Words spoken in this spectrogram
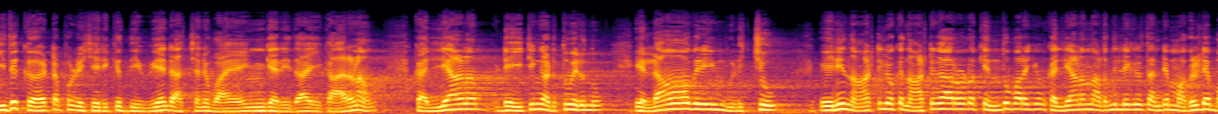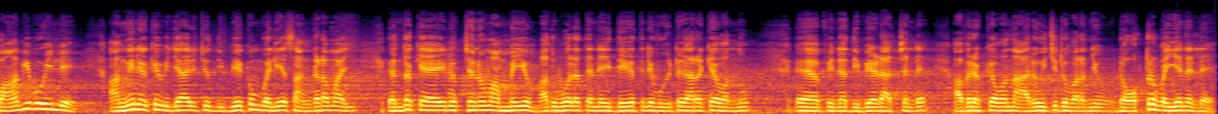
ഇത് കേട്ടപ്പോൾ ശരിക്കും ദിവ്യന്റെ അച്ഛന് ഭയങ്കര ഇതായി. കാരണം കല്യാണം ഡേറ്റിംഗ് അടുത്തു വരുന്നു. എല്ലാവരെയും വിളിച്ചു. ഇനി നാട്ടിലൊക്കെ നാട്ടുകാരോടൊക്കെ എന്തു പറയും? കല്യാണം നടന്നില്ലെങ്കിൽ തന്റെ മകളുടെ ഭാവി പോയില്ലേ? അങ്ങനെയൊക്കെ വിചാരിച്ചു ദിവ്യക്കും വലിയ സങ്കടമായി. എന്തൊക്കെയായാലും അച്ഛനും അമ്മയും അതുപോലെ തന്നെ ഇദ്ദേഹത്തിന്റെ വീട്ടുകാരൊക്കെ വന്നു. പിന്നെ ദിവ്യയുടെ അച്ഛന്റെ അവരൊക്കെ വന്ന് ആലോചിച്ചിട്ട് പറഞ്ഞു ഡോക്ടർ പയ്യനല്ലേ?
